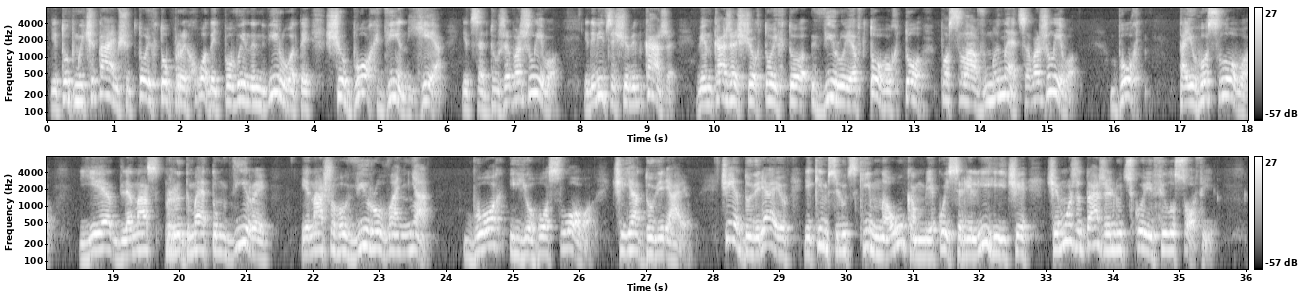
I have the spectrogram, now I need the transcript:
І тут ми читаємо, що той, хто приходить, повинен вірувати, що Бог Він є. І це дуже важливо. І дивіться, що він каже. Він каже, що той, хто вірує в того, хто послав мене, це важливо. Бог та Його Слово є для нас предметом віри і нашого вірування. Бог і Його Слово. Чи я довіряю? Чи я довіряю якимсь людським наукам, якоїсь релігії, чи, чи може навіть людської філософії?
